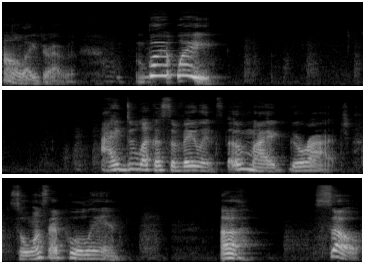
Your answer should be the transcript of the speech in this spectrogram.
I don't like driving. But wait. I do like a surveillance of my garage. So once I pull in, uh, so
